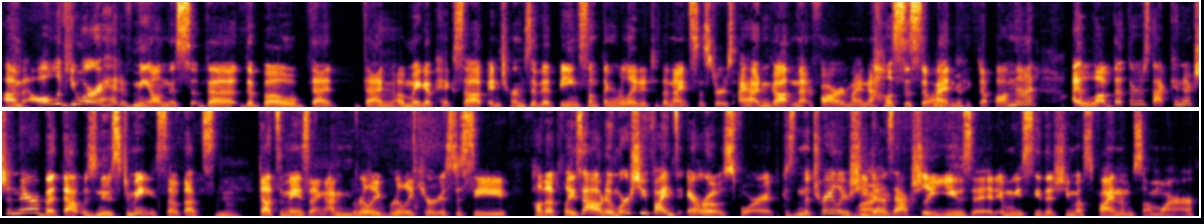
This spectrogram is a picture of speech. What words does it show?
Um, yeah. All of you are ahead of me on this the the bow that that mm. Omega picks up in terms of it being something related to the Night Sisters. I hadn't gotten that far in my analysis, so I hadn't picked up on that. I love that there's that connection there, but that was news to me. So that's mm. that's amazing. I'm really really curious to see how that plays out and where she finds arrows for it because in the trailer she right. does actually use it and we see that she must find them somewhere.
